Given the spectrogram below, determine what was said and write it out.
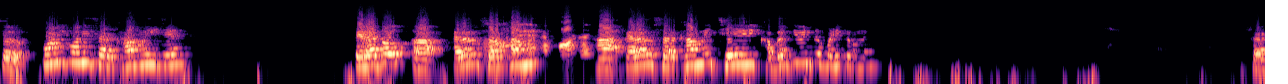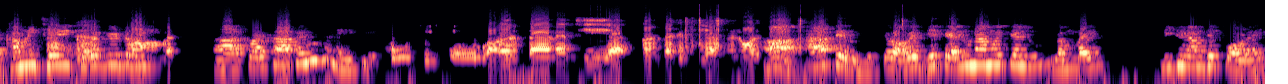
ચલો, કોની કોની સરખામણી છે? પહેલા તો પહેલા તો સરખામણી હા પહેલા તો સરખામણી છે એવી ખબર કેવી રીતે પડી તમને? સરખામણી છે એવી ખબર કેવી રીતે પડી? હા કરતા આપેલું છે ને એટલે. ઓછી છે એવું આવે. કરતા અને થી કરતા કે થી આપેલું હોય. હા આપેલું છે. ચલો હવે જે પહેલું નામ હોય પહેલું લંબાઈ. બીજું નામ છે પહોળાઈ.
